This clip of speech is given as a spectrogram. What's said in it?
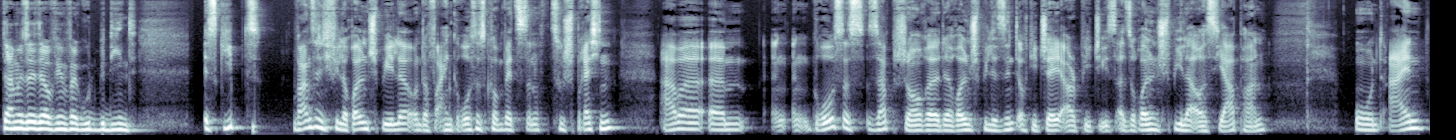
Damit seid ihr auf jeden Fall gut bedient. Es gibt wahnsinnig viele Rollenspiele und auf ein großes kommen wir jetzt noch zu sprechen. Aber ähm, ein, ein großes Subgenre der Rollenspiele sind auch die JRPGs, also Rollenspiele aus Japan. Und ein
